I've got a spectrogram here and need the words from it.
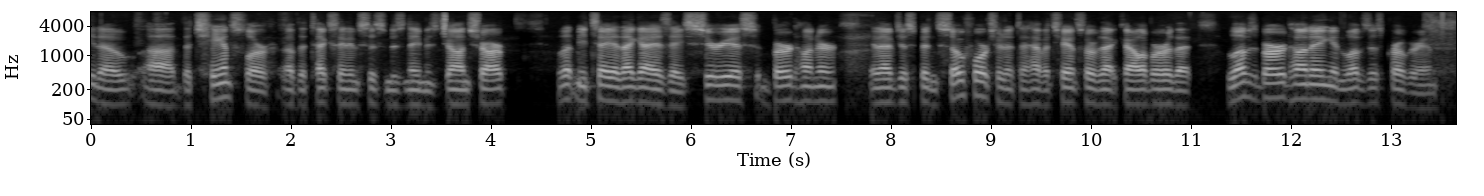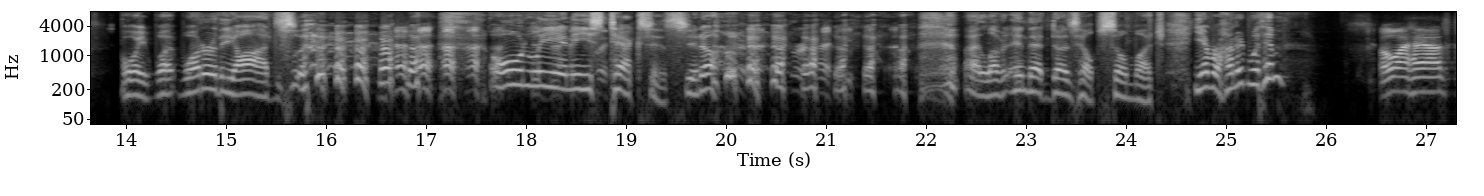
you know, uh, the chancellor of the Texas A&M system, his name is John Sharp let me tell you, that guy is a serious bird hunter, and I've just been so fortunate to have a chancellor of that caliber that loves bird hunting and loves this program. Boy, what what are the odds? Only in East Texas, you know. I love it, and that does help so much. You ever hunted with him? Oh, I have,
